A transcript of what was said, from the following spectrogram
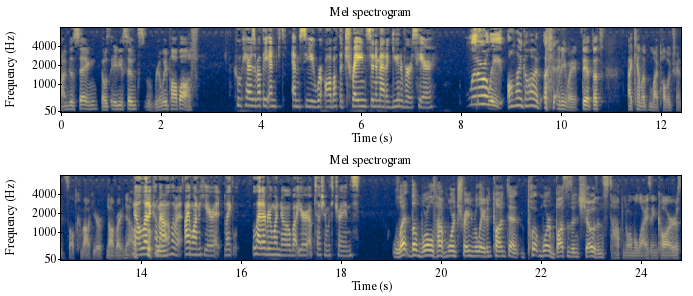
i'm just saying those 80 synths really pop off Who cares about the M- MCU? We're all about the train cinematic universe here. literally oh my god okay, anyway that, that's i can't let my public transit self come out here not right now No, let it come out. I want to hear it. Like, let everyone know about your obsession with trains. let the world have more train related content put more buses in shows and stop normalizing cars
